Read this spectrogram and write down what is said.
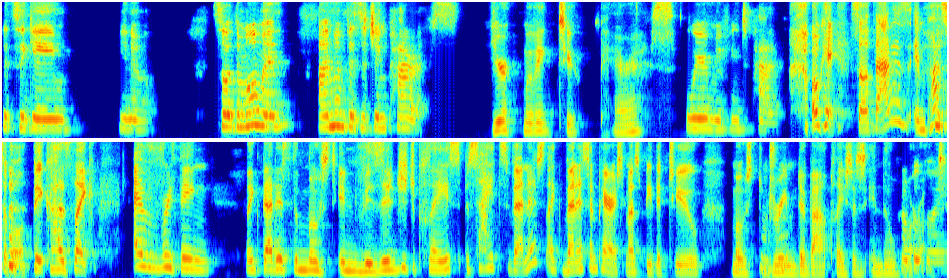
It's a game, you know. So at the moment, I'm envisaging Paris. You're moving to Paris. We're moving to Paris. Okay, so that is impossible because like everything like that is the most envisaged place besides Venice. Like Venice and Paris must be the two most Mhm. dreamed about places in the Probably. world.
